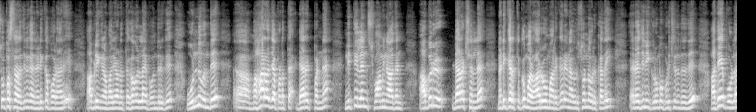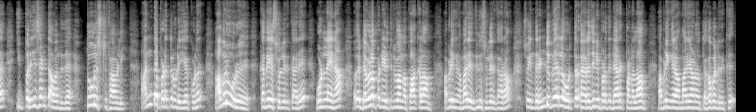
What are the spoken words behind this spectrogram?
சூப்பர் ஸ்டார் ரஜினிகாந்த் நடிக்க போகிறாரு அப்படிங்கிற மாதிரியான தகவல்லாம் இப்போ வந்திருக்கு. ஒன்று வந்து மகாராஜா படத்தை டைரக்ட் பண்ண நித்திலன் சுவாமிநாதன் அவர் டைரக்ஷனில் நடிக்கிறதுக்கும் ஒரு ஆர்வமாக இருக்கார். ஏன்னா அவர் சொன்ன ஒரு கதை ரஜினிக்கு ரொம்ப பிடிச்சிருந்தது. அதே போல் இப்போ ரீசெண்டாக வந்தது டூரிஸ்ட் ஃபேமிலி அந்த படத்தினுடைய இயக்குனர் அவரும் ஒரு கதையை சொல்லியிருக்காரு. ஒன்லைனாக அதை டெவலப் பண்ணி எடுத்துகிட்டு வாங்க பார்க்கலாம் அப்படிங்கிற மாதிரி ரஜினி சொல்லியிருக்காராம். ஸோ இந்த ரெண்டு பேரில் ஒருத்தர் ரஜினி படத்தை டைரக்ட் பண்ணலாம் அப்படிங்கிற மாதிரியான ஒரு தகவல் இருக்குது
